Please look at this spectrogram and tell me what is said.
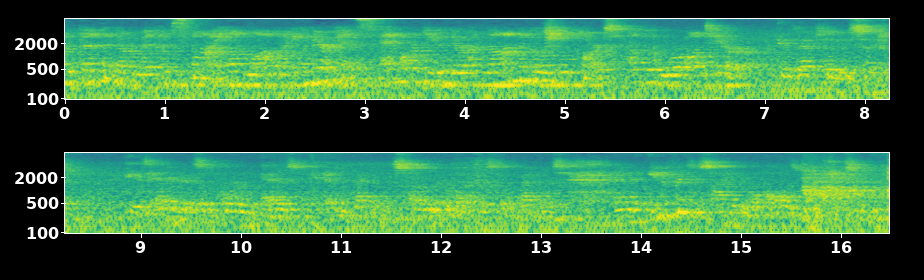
that prevent the government from spying on law-abiding Americans and argue they're a non-negotiable part of the war on terror. It's absolutely essential because every is important as, as weapons, uh, literal physical weapons. And a free society will always be a of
